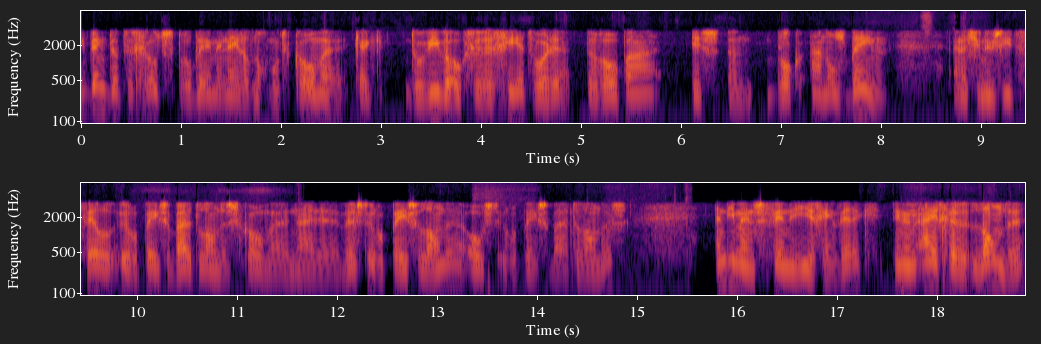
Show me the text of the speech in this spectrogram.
Ik denk dat de grootste problemen in Nederland nog moeten komen. Kijk, door wie we ook geregeerd worden, Europa is een blok aan ons been. En als je nu ziet, veel Europese buitenlanders komen naar de West-Europese landen, Oost-Europese buitenlanders. En die mensen vinden hier geen werk. In hun eigen landen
